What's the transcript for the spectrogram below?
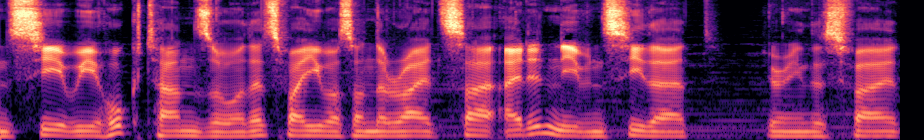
Even see we hooked Hanzo. That's why he was on the right side. I didn't even see that during this fight.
